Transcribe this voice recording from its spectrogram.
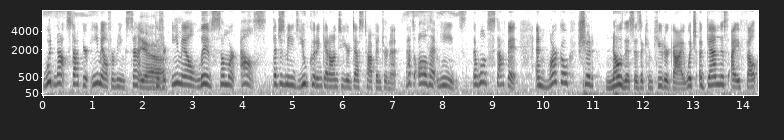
would not stop your email from being sent Yeah. because your email lives somewhere else. That just means you couldn't get onto your desktop internet. That's all that means. That won't stop it. And Marco should know this as a computer guy, which again this I felt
